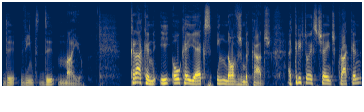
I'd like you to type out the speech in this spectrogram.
de 20 de maio. Kraken e OKX em novos mercados. A crypto exchange Kraken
